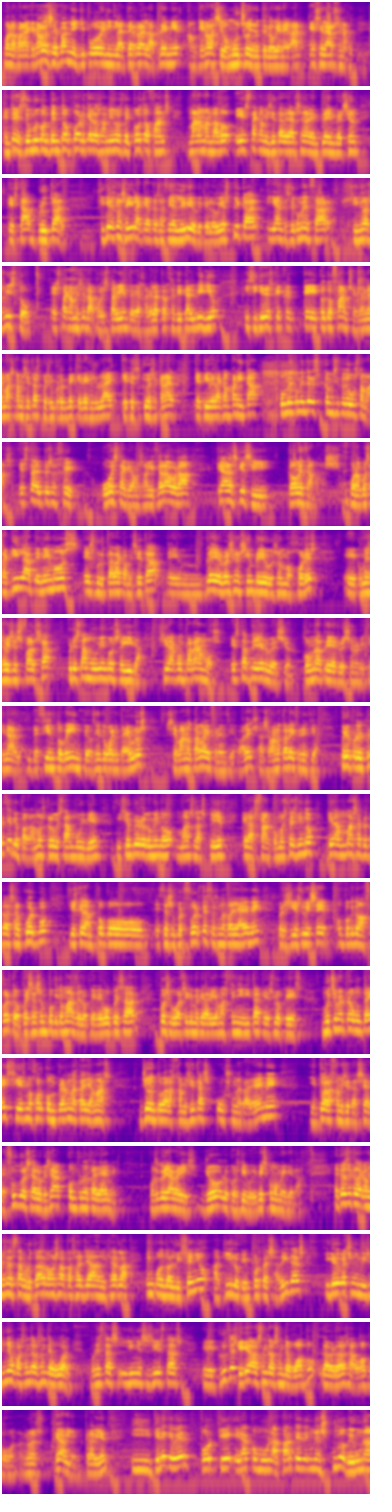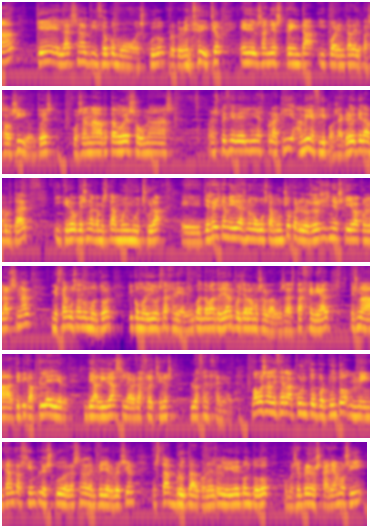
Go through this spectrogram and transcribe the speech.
Bueno, para que no lo sepa, mi equipo en Inglaterra, en la Premier, aunque no la sigo mucho, yo no te lo voy a negar, es el Arsenal. Entonces estoy muy contento porque los amigos de Coto Fans me han mandado esta camiseta del Arsenal en Play Inversion que está brutal. Si quieres conseguirla, quédate hasta el final del vídeo que te lo voy a explicar. Y antes de comenzar, si no has visto esta camiseta, pues está bien, te dejaré la tarjetita del vídeo. Y si quieres que, que Fans me mande más camisetas, pues es importante que dejes un like, que te suscribas al canal, que active la campanita. Ponme en comentarios qué camiseta te gusta más, esta del PSG o esta que vamos a analizar ahora. Que ahora es que sí, comenzamos. Bueno, pues aquí la tenemos, es brutal la camiseta. En Player Version siempre digo que son mejores. Eh, como ya sabéis es falsa, pero está muy bien conseguida. Si la comparamos esta player version con una player version original de 120 o 140 euros, se va a notar la diferencia, ¿vale? O sea, se va a notar la diferencia. Pero por el precio que pagamos creo que está muy bien y siempre recomiendo más las player que las fan. Como estáis viendo, quedan más apretadas al cuerpo. Yo es que poco... Este es súper fuerte, esto es una talla M, pero si yo estuviese un poquito más fuerte o pesase un poquito más de lo que debo pesar, pues igual sí que me quedaría más ceñidita, que es lo que es. Mucho me preguntáis si es mejor comprar una talla más. Yo en todas las camisetas uso una talla M, y en todas las camisetas, sea de fútbol, sea lo que sea, compro una talla M. Vosotros ya veréis, yo lo que os digo y veis cómo me queda. El caso es que la camiseta está brutal, vamos a pasar ya a analizarla en cuanto al diseño. Aquí lo que importa es Adidas y creo que ha hecho un diseño bastante, bastante guay. Con estas líneas así, estas eh, cruces, que queda bastante, bastante guapo, la verdad, o sea, guapo, bueno, no es... queda bien, queda bien. Y tiene que ver porque era como la parte de un escudo de una A que el Arsenal utilizó como escudo, propiamente dicho, en los años 30 y 40 del pasado siglo. Entonces, pues han adaptado eso a unas una especie de líneas por aquí, a mí me flipa, o sea, creo que queda brutal y creo que es una camiseta muy muy chula. Eh, ya sabéis que a medidas no me gusta mucho, pero los dos diseños que lleva con el Arsenal me están gustando un montón y como digo, está genial. Y en cuanto a material, pues ya lo hemos hablado, o sea, está genial. Es una típica player de Adidas y la verdad es que los chinos lo hacen genial. Vamos a analizarla punto por punto, me encanta siempre el escudo del Arsenal en player version, está brutal, con el relieve, con todo, como siempre nos callamos y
